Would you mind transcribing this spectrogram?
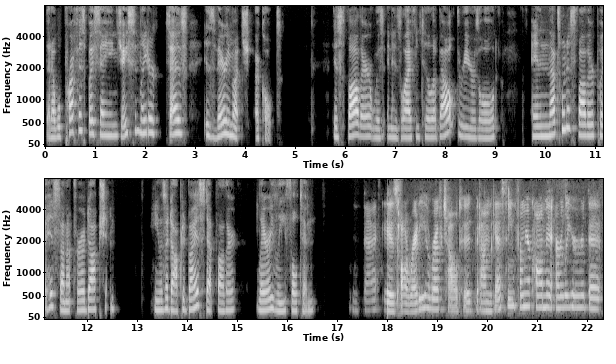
that I will preface by saying Jason later says is very much a cult. His father was in his life until about three years old, and that's when his father put his son up for adoption. He was adopted by his stepfather, Larry Lee Fulton. That is already a rough childhood, but I'm guessing from your comment earlier that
